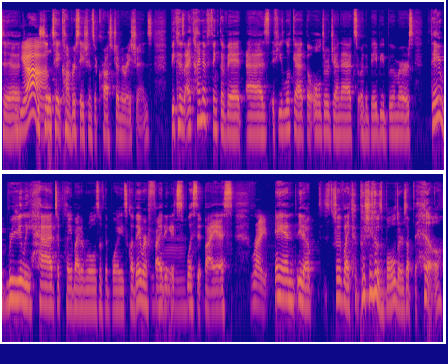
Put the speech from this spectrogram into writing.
to yeah. facilitate conversations across generations because I kind of think of it as if you look at the older Gen X or the baby boomers, they really had to play by the rules of the boys club. They were fighting Mhm. explicit bias right. and, you know, sort of like pushing those boulders up the hill.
